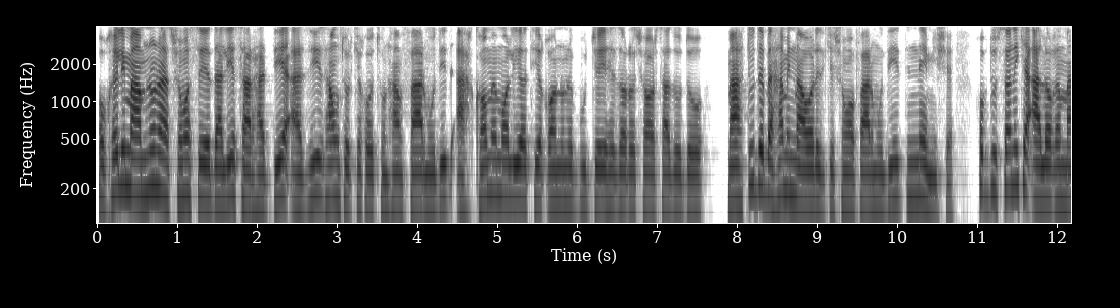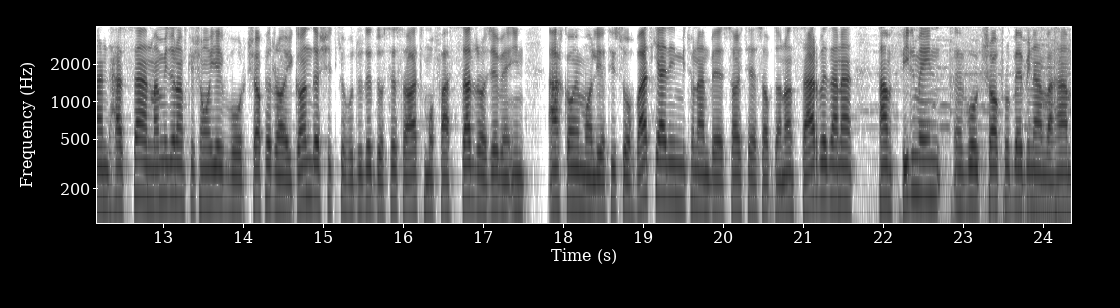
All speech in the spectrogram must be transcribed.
خب خیلی ممنون از شما سید علی سرحدی عزیز. همونطور که خودتون هم فرمودید احکام مالیاتی قانون بودجه 1402 محدود به همین مواردی که شما فرمودید نمیشه. خب دوستانی که علاقه مند هستن من می‌دونم که شما یک ورکشاپ رایگان داشتید که حدود دو سه ساعت مفصل راجع به این احکام مالیاتی صحبت کردیم می‌تونن به سایت حسابدانان سر بزنن هم فیلم این ورکشاپ رو ببینن و هم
